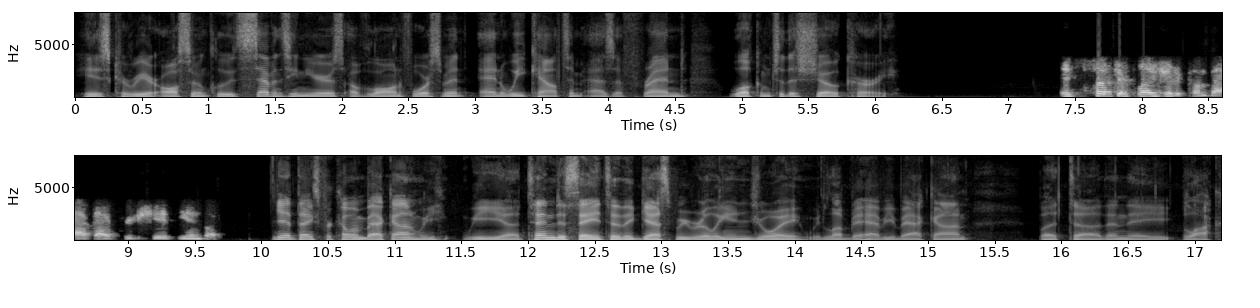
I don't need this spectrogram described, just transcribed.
His career also includes 17 years of law enforcement, and we count him as a friend. Welcome to the show, Curry it's such a pleasure to come back. I appreciate the invite. Yeah, thanks for coming back on. We we uh, tend to say to the guests we really enjoy. We'd love to have you back on, but uh, then they block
